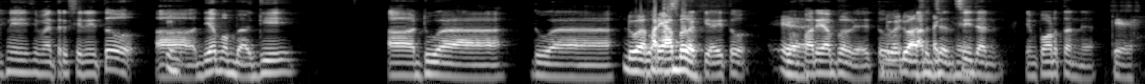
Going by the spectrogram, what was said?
ini si matrix ini tuh uh, dia membagi uh, dua dua Dua variabel. aspek, yaitu Iya. dua variabel yaitu Dua- dua aspek, urgency iya. dan important ya. Oke. Jadi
